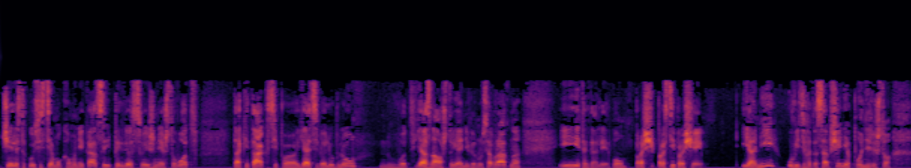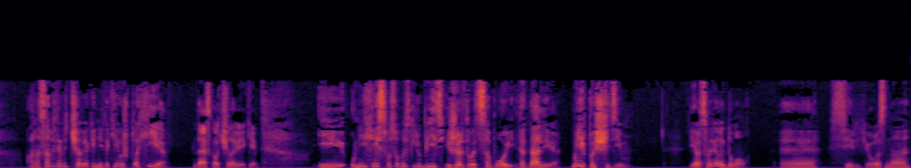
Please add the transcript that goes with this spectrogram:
через такую систему коммуникаций передает своей жене, что вот так и так, типа, я тебя люблю, вот я знал, что я не вернусь обратно, и так далее. Мол, прощи, прости, прощай. И они, увидев это сообщение, поняли, что а на самом деле ведь человеки не такие уж плохие. Да, я сказал человеки. И у них есть способность любить и жертвовать собой и так далее. Мы их пощадим. Я вот смотрел и думал, э, серьезно?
